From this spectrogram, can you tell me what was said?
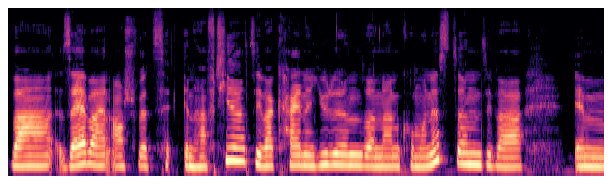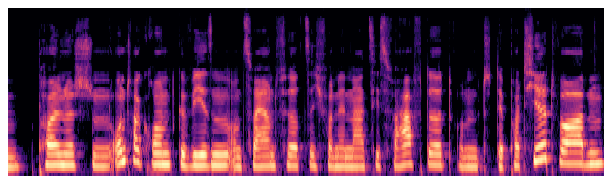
war selber in Auschwitz inhaftiert. Sie war keine Jüdin, sondern Kommunistin. Sie war im polnischen Untergrund gewesen und 42 von den Nazis verhaftet und deportiert worden.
